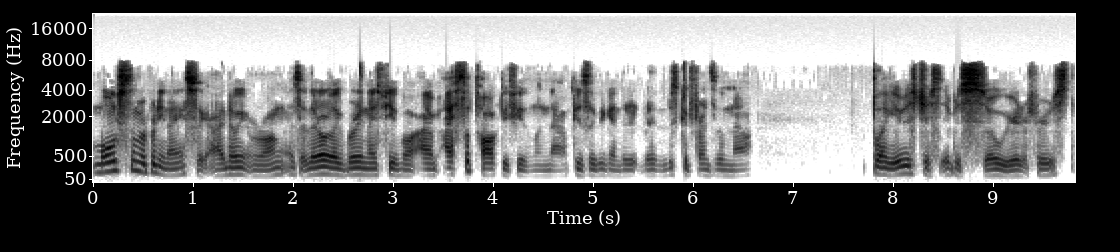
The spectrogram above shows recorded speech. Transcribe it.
most of them are pretty nice. Like I don't get me wrong, so they're all like really nice people. I I still talk to a few of them now because like again they're, they're just good friends with them now. But like it was just it was so weird at first.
